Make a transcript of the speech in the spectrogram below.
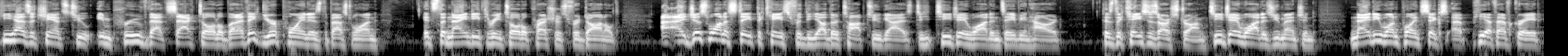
he has a chance to improve that sack total. But I think your point is the best one. It's the 93 total pressures for Donald. I, I just want to state the case for the other top two guys, TJ Watt and Xavier Howard, because the cases are strong. TJ Watt, as you mentioned, 91.6 PFF grade,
